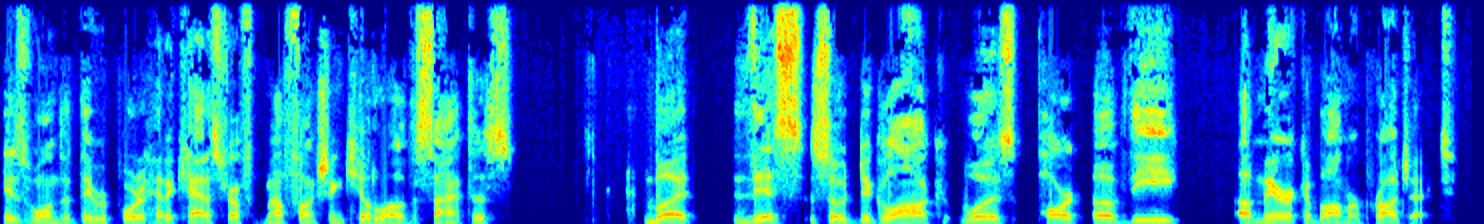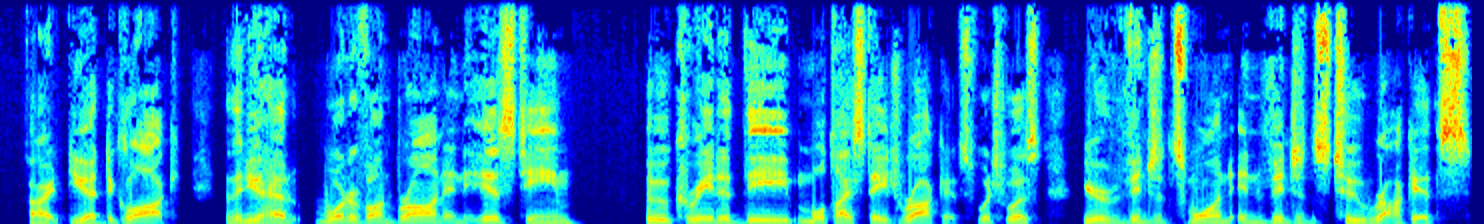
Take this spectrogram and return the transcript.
is one that they reported had a catastrophic malfunction, killed a lot of the scientists. But this, so De Glock was part of the Amerika Bomber project. All right, you had De Glock, and then you had Wernher von Braun and his team who created the multi-stage rockets, which was your Vengeance 1 and Vengeance 2 rockets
